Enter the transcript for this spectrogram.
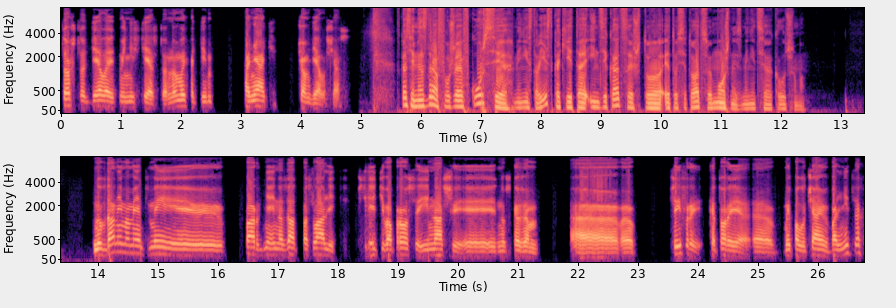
то, что делает министерство. Но мы хотим понять, в чем дело сейчас. Скажите, Минздрав уже в курсе, министр, есть какие-то индикации, что эту ситуацию можно изменить э, к лучшему? Ну, в данный момент мы э, пару дней назад послали все эти вопросы и наши, э, ну, скажем, цифры, которые мы получаем в больницах,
